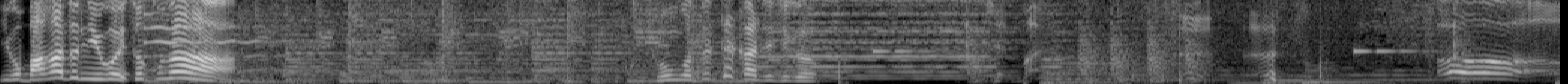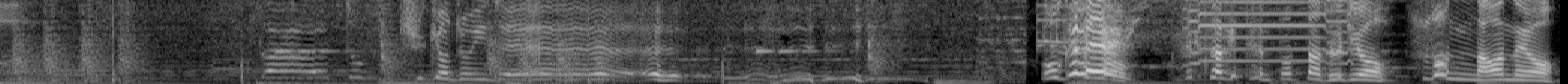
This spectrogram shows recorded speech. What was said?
이거, 막아둔 이유가 있었구나. 좋은 거 뜰 때까지 지금. 제발. 어 나좀 죽여줘 이제. 오케이! 핵사기 템 떴다 드디어. 수선 나왔네요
